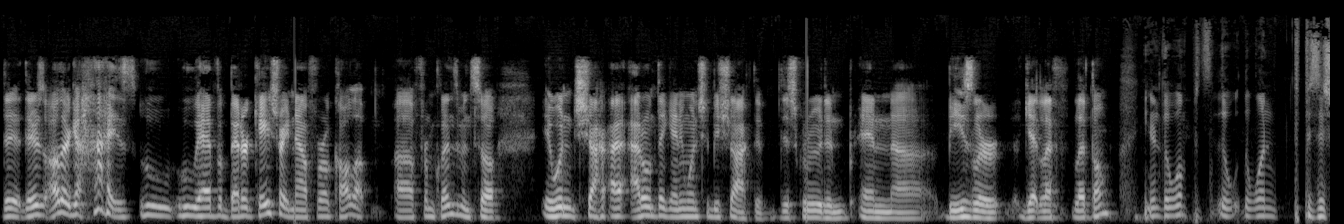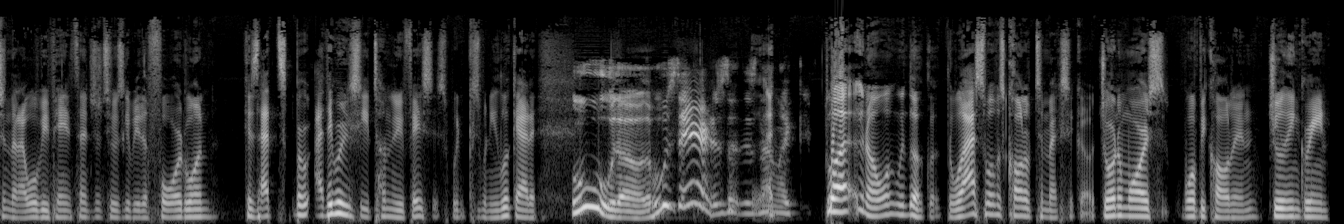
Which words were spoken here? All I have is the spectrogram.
There, there's other guys who who have a better case right now for a call up uh, from Klinsmann. So it wouldn't shock. I, I, don't think anyone should be shocked if Diskerud and and uh, Besler get left left home. You know, the one the, the one position that I will be paying attention to is going to be the forward one because that's I think we're going to see a ton of new faces because when, when, you look at it, ooh, though who's there? There's, there's not like well, you know, look, look, the last one was called up to Mexico. Jordan Morris won't be called in. Julian Green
